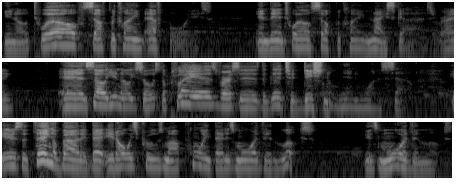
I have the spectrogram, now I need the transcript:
You know, 12 self-proclaimed F-boys. And then 12 self-proclaimed nice guys, right? And so, you know, so it's the players versus the good traditional men who want to settle. Here's the thing about it that it always proves my point that it's more than looks. It's more than looks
